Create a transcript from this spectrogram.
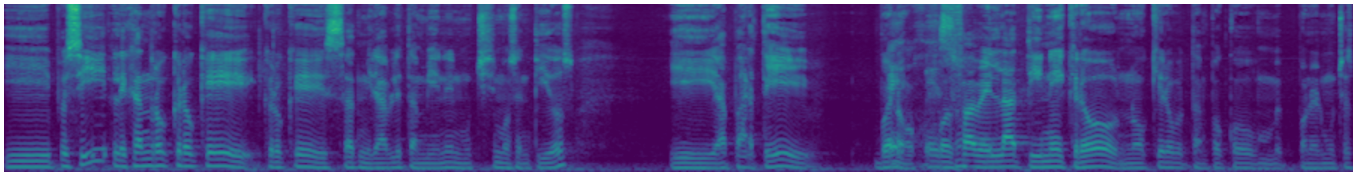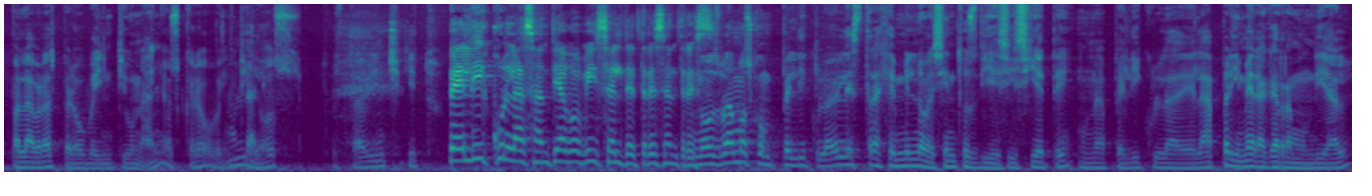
Y pues sí, Alejandro creo que, creo que es admirable también en muchísimos sentidos. Y aparte, bueno, Eh. Jos Favela tiene, creo, no quiero tampoco poner muchas palabras, pero 21 años, creo, 22. Está bien chiquito. Película Santiago Bissell de tres en tres. Nos vamos con película. Hoy les traje 1917, una película de la Primera Guerra Mundial.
